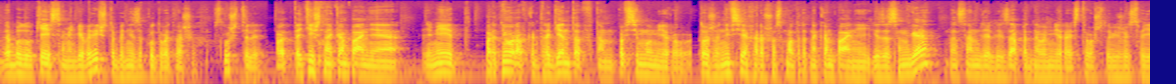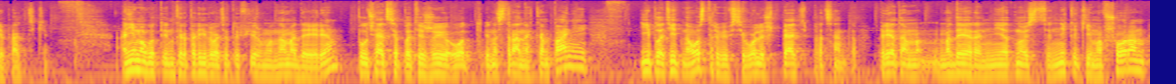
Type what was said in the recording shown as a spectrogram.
я буду кейсами говорить, чтобы не запутывать ваших слушателей. Вот айтишная компания имеет партнеров, контрагентов там, по всему миру. Тоже не все хорошо смотрят на компании из СНГ, на самом деле из западного мира, из того, что вижу из своей практики. Они могут инкорпорировать эту фирму на Мадейре, получать все платежи от иностранных компаний, и платить на острове всего лишь 5%. При этом Мадейра не относится ни к каким офшорам,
